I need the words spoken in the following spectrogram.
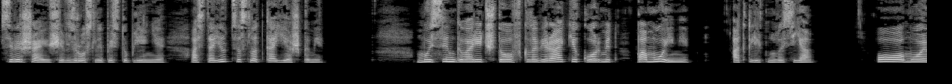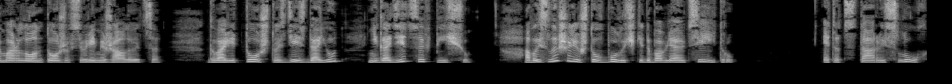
совершающие взрослые преступления, остаются сладкоежками. «Мой сын говорит, что в Клавераке кормят помоями», — откликнулась я. «О, мой Марлон тоже все время жалуется. Говорит, то, что здесь дают, не годится в пищу. А вы слышали, что в булочке добавляют селитру? Этот старый слух,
